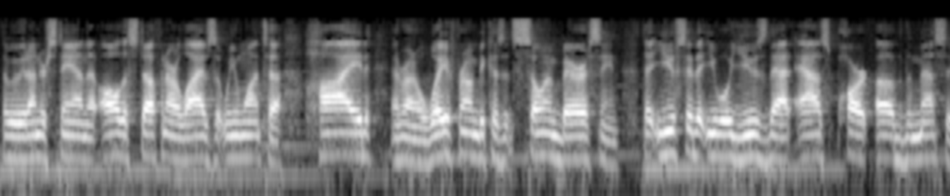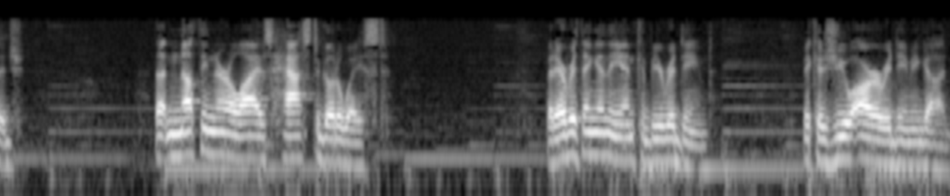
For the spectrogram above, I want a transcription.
That we would understand that all the stuff in our lives that we want to hide and run away from because it's so embarrassing, that you say that you will use that as part of the message. That nothing in our lives has to go to waste. But everything in the end can be redeemed because you are a redeeming God.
